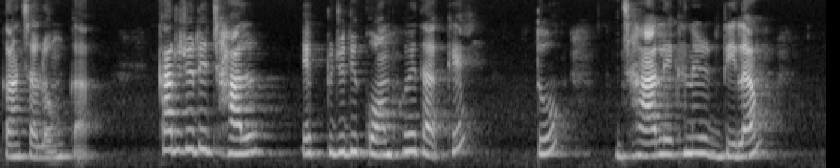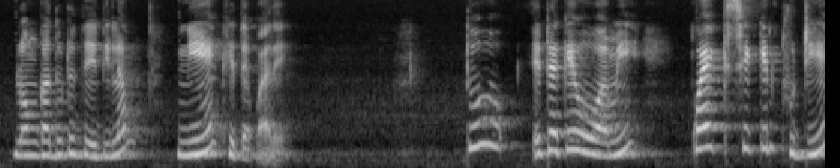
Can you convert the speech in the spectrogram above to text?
কাঁচা লঙ্কা। কারও যদি ঝাল একটু যদি কম হয়ে থাকে, তো ঝাল এখানে দিলাম। লঙ্কা দুটো দিয়ে দিলাম, নিয়ে খেতে পারে। তো এটাকেও আমি কয়েক সেকেন্ড ফুটিয়ে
